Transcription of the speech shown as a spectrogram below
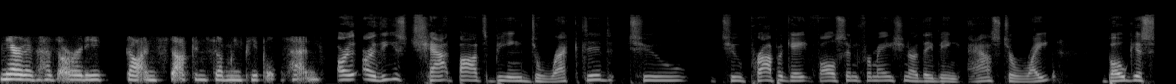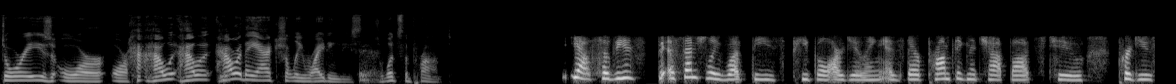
narrative has already gotten stuck in so many people's heads. Are are these chatbots being directed to to propagate false information? Are they being asked to write bogus stories, or or how how how are they actually writing these things? What's the prompt? Yeah, so these essentially what these people are doing is they're prompting the chatbots to produce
